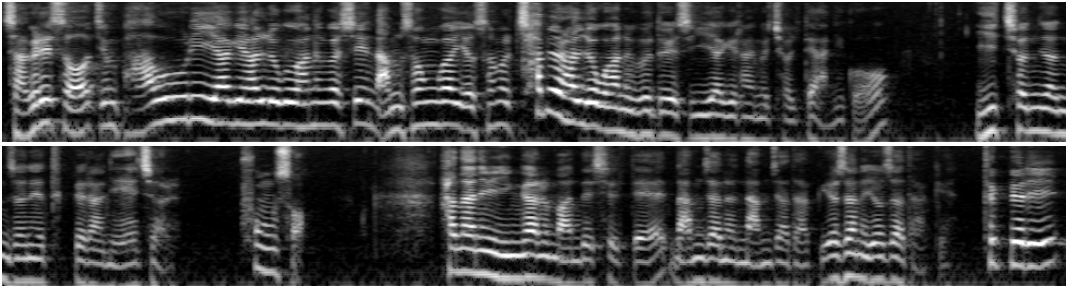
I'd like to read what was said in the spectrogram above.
자, 그래서 지금 바울이 이야기하려고 하는 것이 남성과 여성을 차별하려고 하는 의도에서 이야기를 하는 것 절대 아니고 2000년 전의 특별한 예절, 풍속. 하나님이 인간을 만드실 때 남자는 남자답게, 여자는 여자답게. 특별히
